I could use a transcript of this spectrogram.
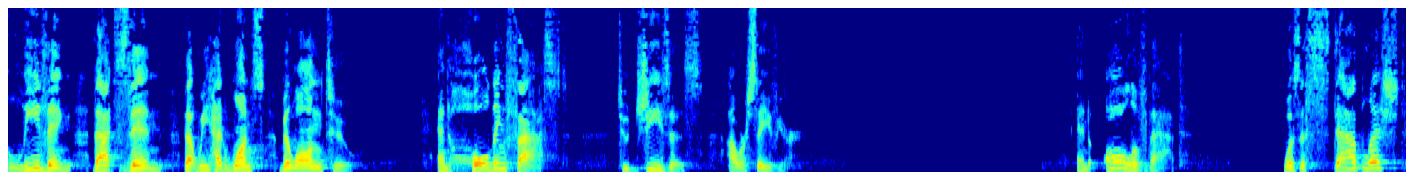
Leaving that sin that we had once belonged to and holding fast to Jesus, our Savior. And all of that was established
